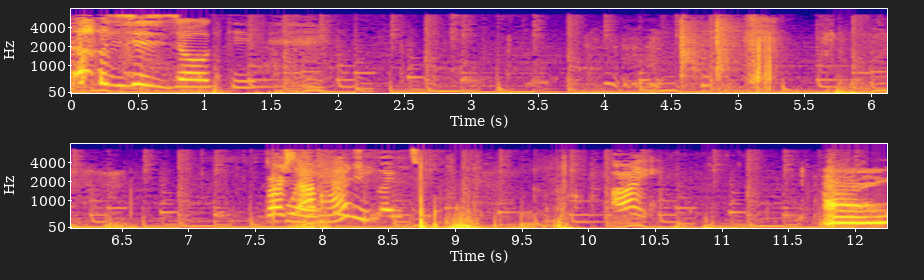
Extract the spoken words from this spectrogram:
I was just joking. Bryson, Wait, I'll how play did- you later too. Alright. Uh,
